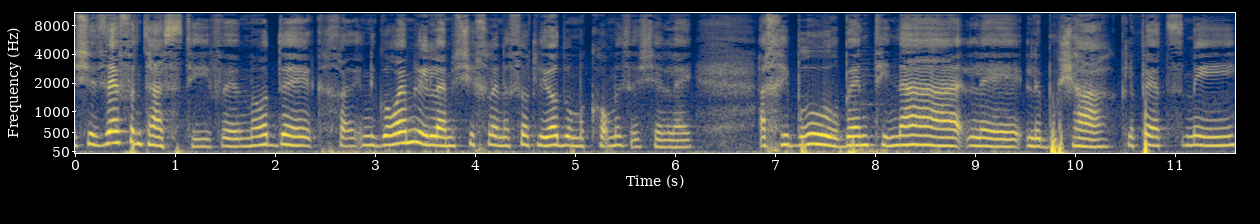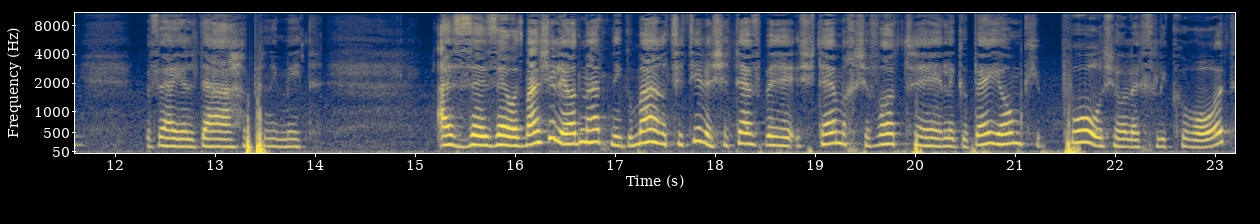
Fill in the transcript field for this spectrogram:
שזה פנטסטי, ומאוד uh, ככה, אני גורם לי להמשיך לנסות להיות במקום הזה של uh, החיבור בין טינה לבושה כלפי עצמי. והילדה הפנימית. אז אה, זהו, הזמן שלי עוד מעט נגמר, רציתי לשתף בשתי המחשבות אה, לגבי יום כיפור שהולך לקרות.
